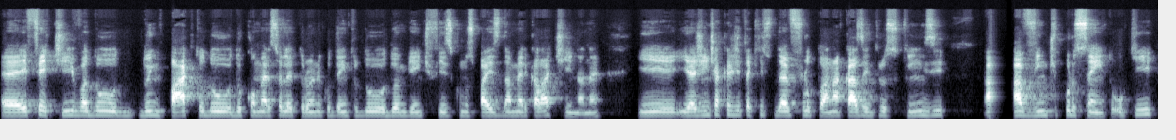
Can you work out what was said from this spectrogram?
é, efetiva do, do impacto do, do, comércio eletrônico dentro do, do, ambiente físico nos países da América Latina, né? E, e, a gente acredita que isso deve flutuar na casa entre os 15% a 20%, o que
